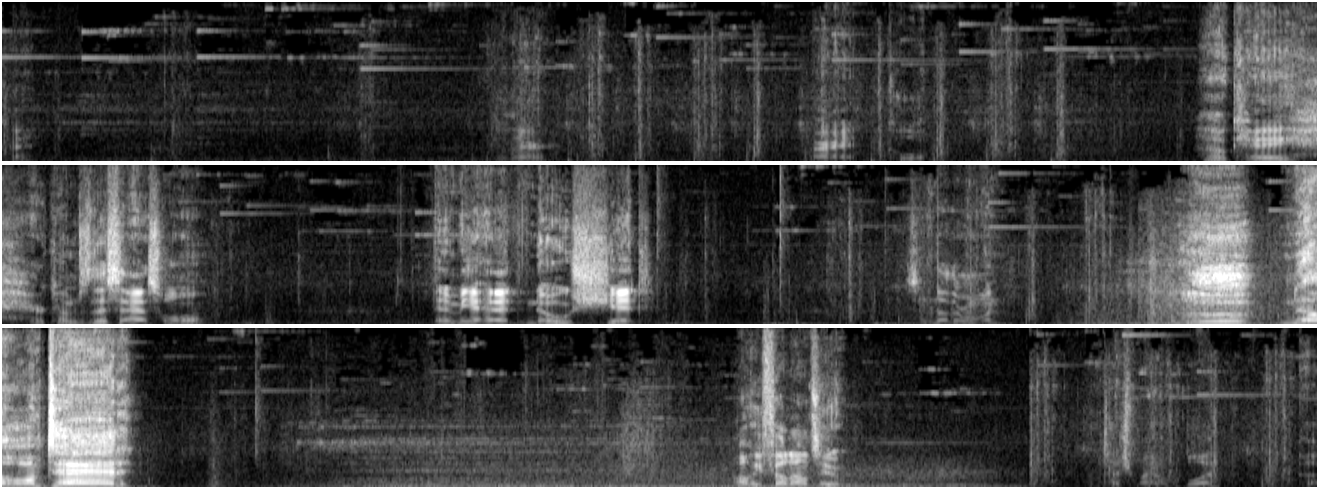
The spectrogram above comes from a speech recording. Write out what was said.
Okay. Over there. Alright, cool. Okay, here comes this asshole. Enemy ahead. No shit. It's another one. no, I'm dead! Oh, he fell down too. Touch my own blood. Uh,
